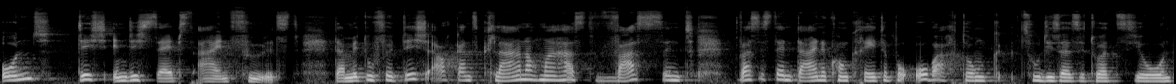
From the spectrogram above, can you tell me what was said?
und dich in dich selbst einfühlst, damit du für dich auch ganz klar nochmal hast, was sind, was ist denn deine konkrete Beobachtung zu dieser Situation?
